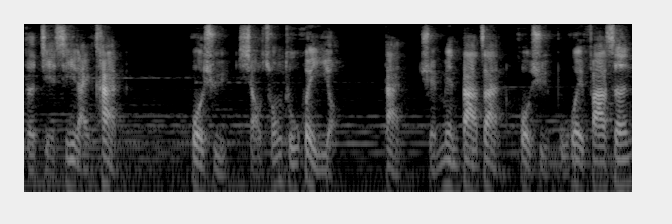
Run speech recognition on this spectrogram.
的解析来看，或许小冲突会有，但全面大战或许不会发生，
